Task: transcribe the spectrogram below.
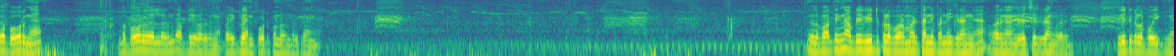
இதுதான் போருங்க. இந்த போர்வெல்லேருந்து அப்படியே வருதுங்க. பைப் லைன் போட்டு கொண்டு வந்திருக்குறாங்க. இதில் பார்த்தீங்கன்னா அப்படியே வீட்டுக்குள்ளே போகிற மாதிரி தண்ணி பண்ணிக்கிறாங்க. பாருங்க அங்கே வச்சுருக்குறாங்க வருங்க வீட்டுக்குள்ளே போய்க்குங்க.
